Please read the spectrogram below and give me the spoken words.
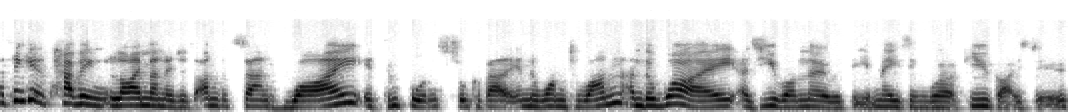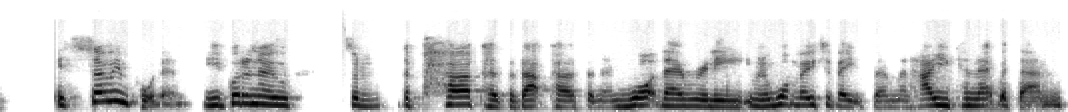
I think it's having line managers understand why it's important to talk about it in the one to one. And the why, as you all know, with the amazing work you guys do, is so important. You've got to know sort of the purpose of that person and what they're really, you know, what motivates them and how you connect with them.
